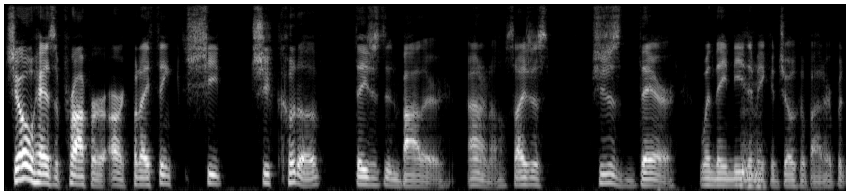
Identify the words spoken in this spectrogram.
Joe has a proper arc, but I think she she could have. They just didn't bother. I don't know. So I just she's just there when they need to Mhm. make a joke about her, but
